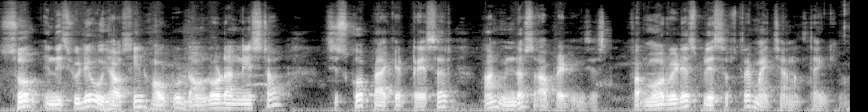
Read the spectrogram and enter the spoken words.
so in this video we have seen how to download and install Cisco Packet Tracer on Windows operating system. For more videos, please subscribe my channel. Thank you.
